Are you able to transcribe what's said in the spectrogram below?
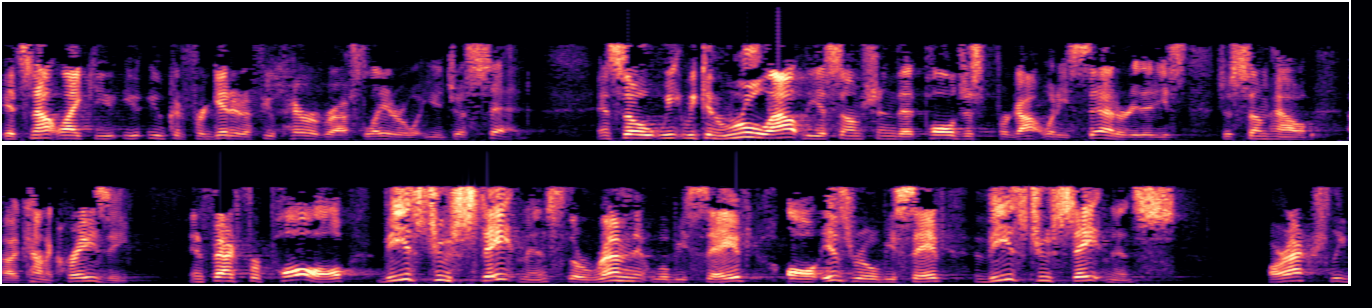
It's not like you, you, you could forget it a few paragraphs later what you just said. And so we, we can rule out the assumption that Paul just forgot what he said or that he's just somehow uh, kind of crazy. In fact, for Paul, these two statements, the remnant will be saved, all Israel will be saved, these two statements are actually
